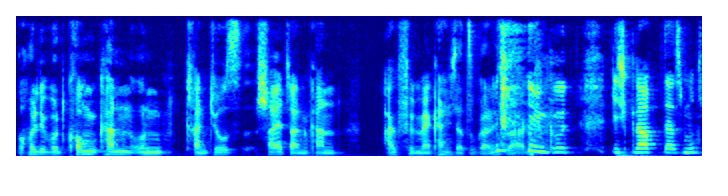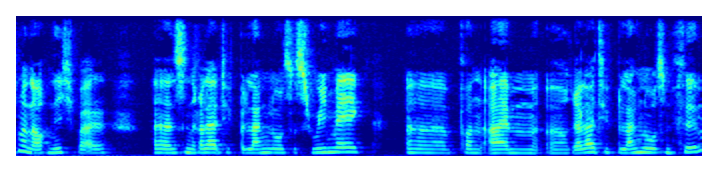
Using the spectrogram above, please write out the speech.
Hollywood kommen kann und grandios scheitern kann. Arg viel mehr kann ich dazu gar nicht sagen. Gut, ich glaube, das muss man auch nicht, weil äh, es ist ein relativ belangloses Remake äh, von einem äh, relativ belanglosen Film.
